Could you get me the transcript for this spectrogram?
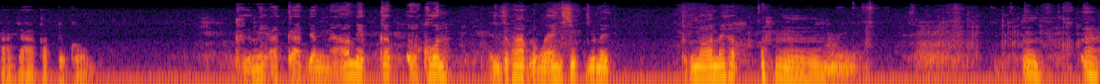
ตอนเช้าครับทุกคน คืนนี้อากาศยังหนาวเหน็บครับทุกคน เห็นสภาพลงแหวงซุกอยู่ในถุงนอนไหมครับอืมอืมอืม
